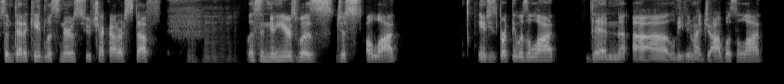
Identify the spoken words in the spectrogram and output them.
some dedicated listeners who check out our stuff. Mhm. Listen, New Year's was just a lot. Angie's birthday was a lot. Then uh, leaving my job was a lot.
